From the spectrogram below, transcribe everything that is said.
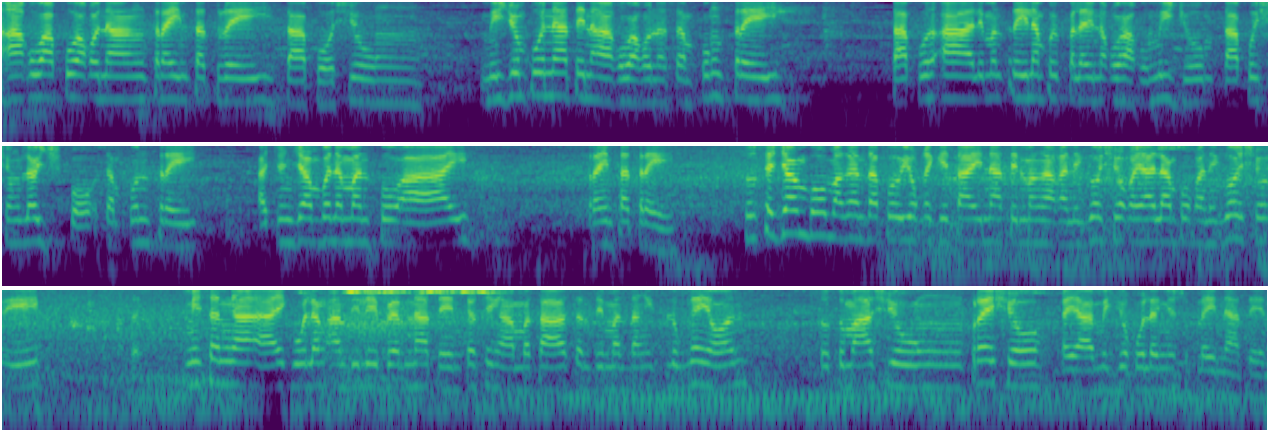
Nakakuha po ako ng 30 tray. Tapos yung medium po natin nakakuha ko ng 10 tray. Tapos ah, limang tray lang po pala yung nakuha ko medium. Tapos yung large po, 10 tray. At yung jumbo naman po ay 30 tray. So sa jumbo, maganda po yung kikitain natin mga kanegosyo. Kaya lang po kanegosyo eh, minsan nga ay kulang ang deliver natin kasi nga mataas ang demand ng itlog ngayon. So tumaas yung presyo, kaya medyo kulang yung supply natin.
